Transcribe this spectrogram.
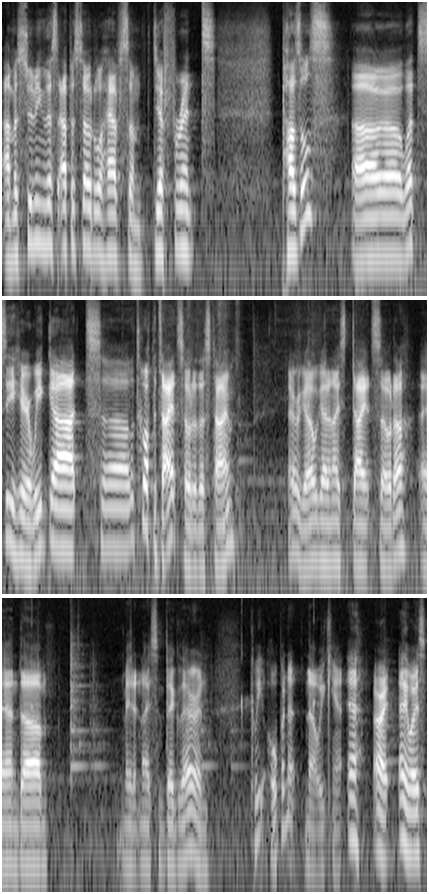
I'm assuming this episode will have some different puzzles. Uh, let's see here. We got. Uh, let's go off the diet soda this time. There we go. We got a nice diet soda and um, made it nice and big there. And can we open it? No, we can't. Eh. All right. Anyways,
